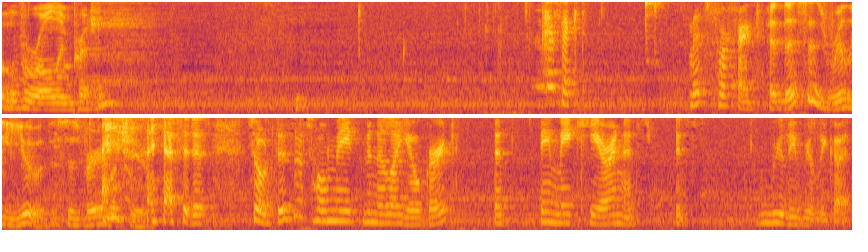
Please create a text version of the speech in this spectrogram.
Overall impression? Perfect. It's perfect. And this is really you. This is very much you. yes, it is. So this is homemade vanilla yogurt that they make here, and it's it's really really good.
